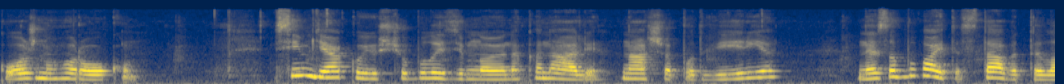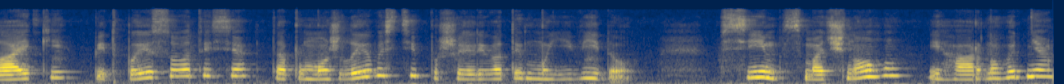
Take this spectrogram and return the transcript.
кожного року. Всім дякую, що були зі мною на каналі Наше подвір'я. Не забувайте ставити лайки, підписуватися та по можливості поширювати мої відео. Всім смачного і гарного дня!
